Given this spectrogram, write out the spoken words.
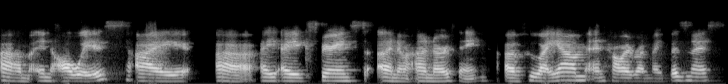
um, in all ways. I, uh, I, I experienced an unearthing of who I am and how I run my business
